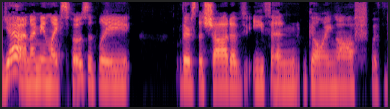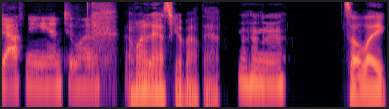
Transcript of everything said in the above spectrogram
Yeah, and I mean, like supposedly, there's the shot of Ethan going off with Daphne into a. I wanted to ask you about that. hmm So, like,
